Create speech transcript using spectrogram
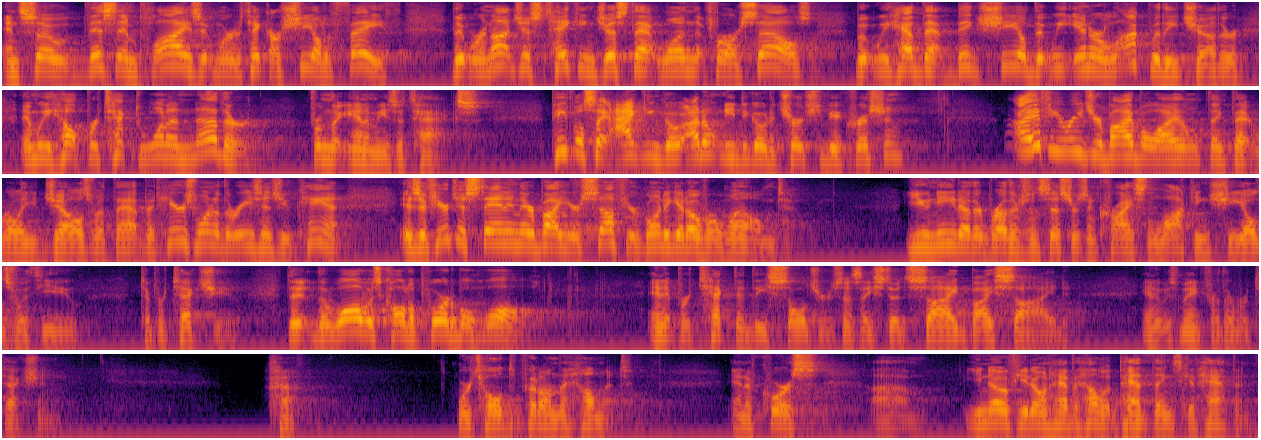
And so this implies that we're to take our shield of faith, that we're not just taking just that one that for ourselves, but we have that big shield that we interlock with each other and we help protect one another from the enemy's attacks. People say, I can go, I don't need to go to church to be a Christian. I, if you read your Bible, I don't think that really gels with that. But here's one of the reasons you can't is if you're just standing there by yourself, you're going to get overwhelmed. You need other brothers and sisters in Christ locking shields with you to protect you. The, the wall was called a portable wall, and it protected these soldiers as they stood side by side, and it was made for their protection. Huh. We're told to put on the helmet. And of course, um, you know, if you don't have a helmet, bad things can happen.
